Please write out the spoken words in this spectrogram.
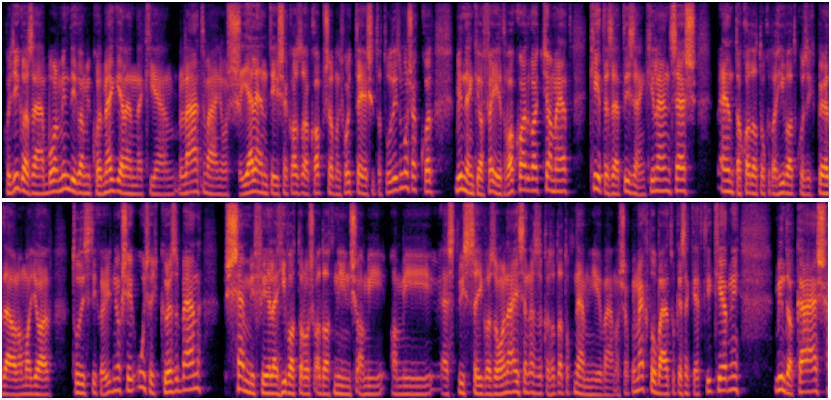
hogy igazából mindig, amikor megjelennek ilyen látványos jelentések azzal kapcsolatban, hogy hogy teljesít a turizmus, akkor mindenki a fejét vakargatja, mert 2019-es entak adatokra hivatkozik például a Magyar Turisztikai Ügynökség, úgyhogy közben semmiféle hivatalos adat nincs, ami, ami ezt visszaigazolná, hiszen ezek az adatok nem nyilvánosak. Mi megpróbáltuk ezeket kikérni, mind a KSH,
